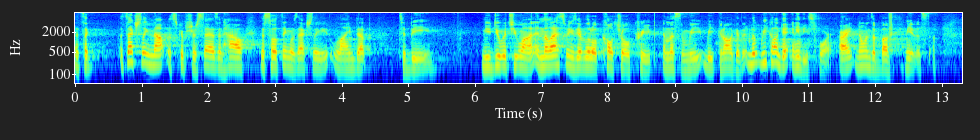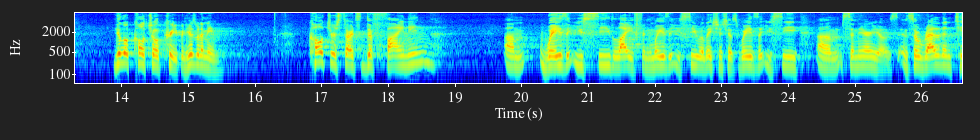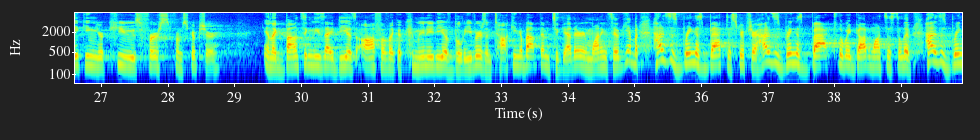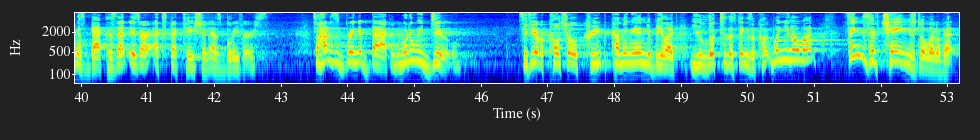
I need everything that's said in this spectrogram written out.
It's like, that's actually not what Scripture says and how this whole thing was actually lined up to be. And you do what you want. And the last thing is you have a little cultural creep. And listen, we, we can all get it. We can all get any of these four, all right? No one's above any of this stuff. You get a little cultural creep. And here's what I mean culture starts defining um, ways that you see life and ways that you see relationships, ways that you see um, scenarios. And so rather than taking your cues first from Scripture, and like bouncing these ideas off of like a community of believers and talking about them together and wanting to say, yeah, but how does this bring us back to Scripture? How does this bring us back to the way God wants us to live? How does this bring us back? Because that is our expectation as believers. So, how does this bring it back? Like, what do we do? See, if you have a cultural creep coming in, you'll be like, you look to the things of, well, you know what? Things have changed a little bit.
